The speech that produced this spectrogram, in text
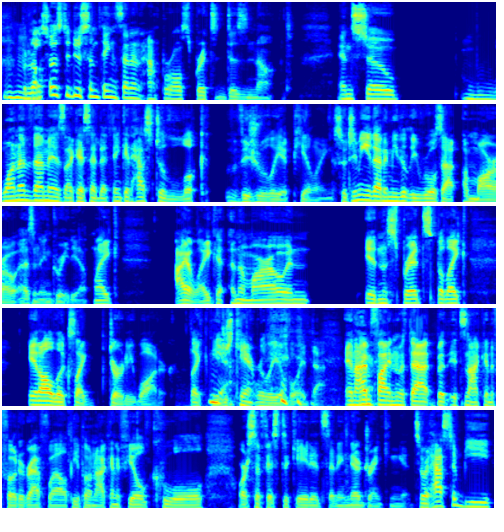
but Mhm. it also has to do some things that an Aperol Spritz does not. And so one of them is, like I said, I think it has to look visually appealing. So to me, that immediately rules out Amaro as an ingredient. Like I like an Amaro in in the spritz, but like it all looks like dirty water. Like you Yeah. just can't really avoid that. And I'm fine with that, but it's not going to photograph well. People are not going to feel cool or sophisticated sitting there drinking it. So it has to be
